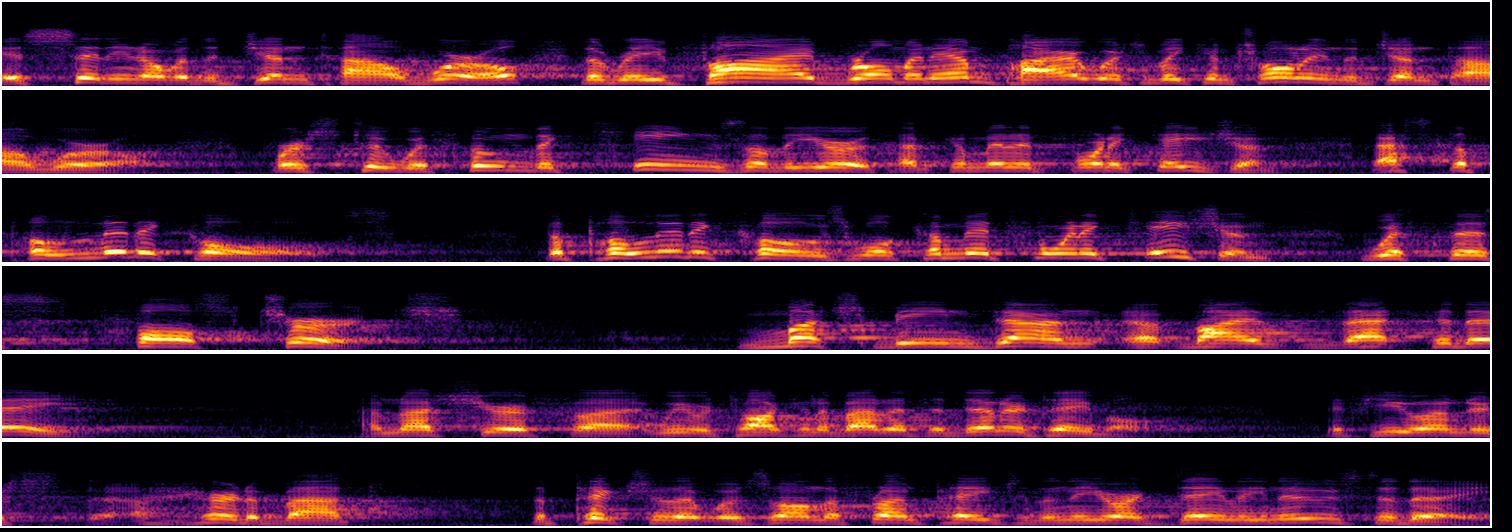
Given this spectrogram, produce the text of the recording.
is sitting over the Gentile world, the revived Roman Empire, which will be controlling the Gentile world. Verse 2, with whom the kings of the earth have committed fornication. That's the politicals. The politicos will commit fornication with this false church much being done uh, by that today. I'm not sure if uh, we were talking about it at the dinner table. If you under, uh, heard about the picture that was on the front page of the New York Daily News today,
